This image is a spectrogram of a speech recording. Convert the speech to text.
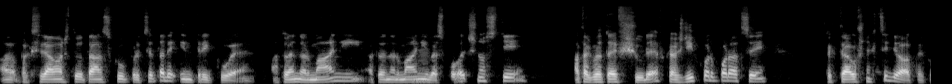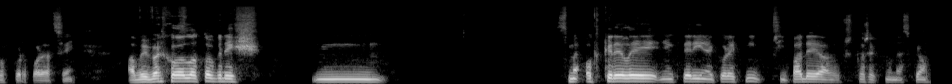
a pak si dáváš tu otázku, proč se tady intrikuje. A to je normální, a to je normální hmm. ve společnosti, a takhle to je všude, v každé korporaci, tak to já už nechci dělat jako v korporaci. A vyvrcholilo to, když mm, jsme odkryli některé nekorektní případy, já už to řeknu dneska,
